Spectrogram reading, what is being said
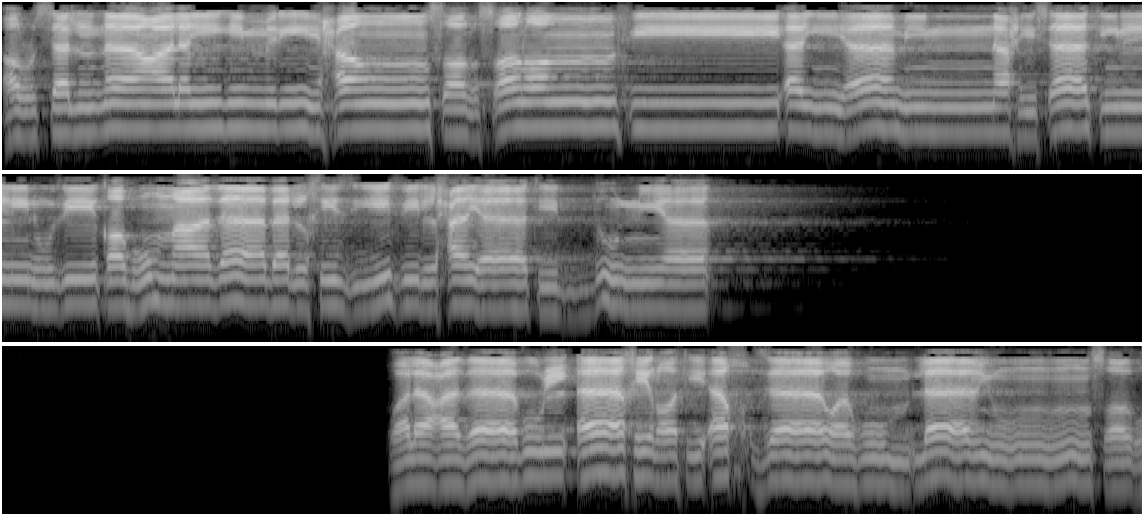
فَأَرْسَلْنَا عَلَيْهِمْ رِيحًا صَرْصَرًا فِي أَيَّامٍ نَحِسَاتٍ لِنُذِيقَهُمْ عَذَابَ الْخِزْيِ فِي الْحَيَاةِ الدُّنْيَا. وَلَعَذَابُ الْآخِرَةِ أَخْزَى وَهُمْ لَا يُنصَرُونَ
